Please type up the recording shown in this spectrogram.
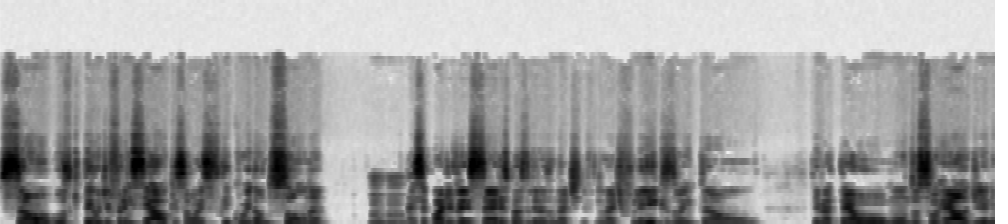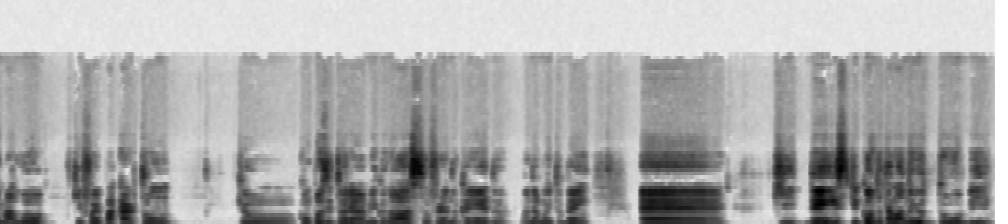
são os que têm o diferencial, que são esses que cuidam do som, né? Uhum. Aí você pode ver séries brasileiras no Netflix, ou então teve até o Mundo Surreal de Animalu, que foi para Cartoon, que o compositor é amigo nosso, o Fernando Canhedo, manda muito bem, é, que desde quando estava no YouTube,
